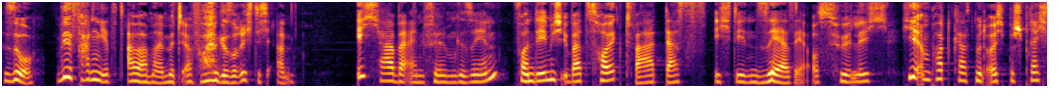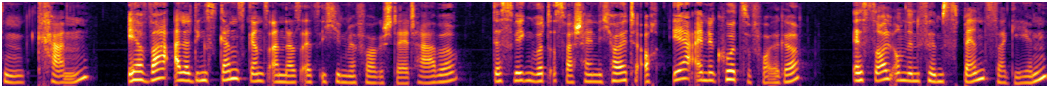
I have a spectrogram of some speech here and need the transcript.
So, wir fangen jetzt aber mal mit der Folge so richtig an. Ich habe einen Film gesehen, von dem ich überzeugt war, dass ich den sehr, sehr ausführlich hier im Podcast mit euch besprechen kann. Er war allerdings ganz, ganz anders, als ich ihn mir vorgestellt habe. Deswegen wird es wahrscheinlich heute auch eher eine kurze Folge. Es soll um den Film Spencer gehen,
